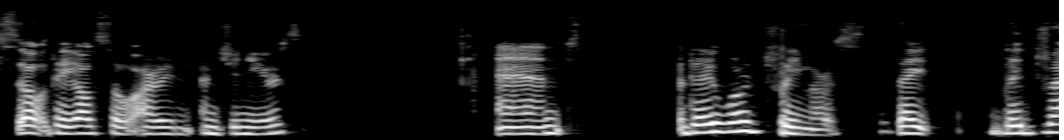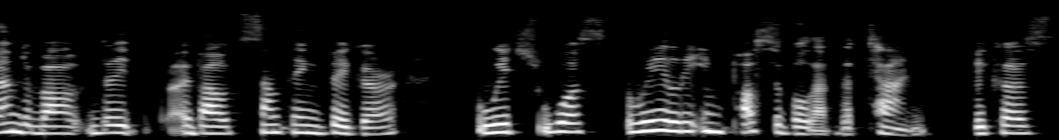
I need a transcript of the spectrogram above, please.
So they also are in engineers. And they were dreamers. They they dreamed about they about something bigger which was really impossible at that time because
